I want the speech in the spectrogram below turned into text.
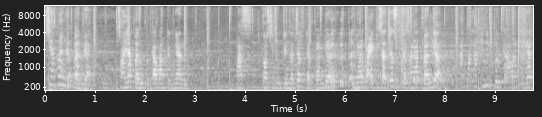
Siapa yang nggak bangga? Saya baru berkawan dengan Mas Khosinuddin saja sudah bangga, dengan Pak Edi saja sudah sangat bangga. Apalagi ini berkawan dengan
